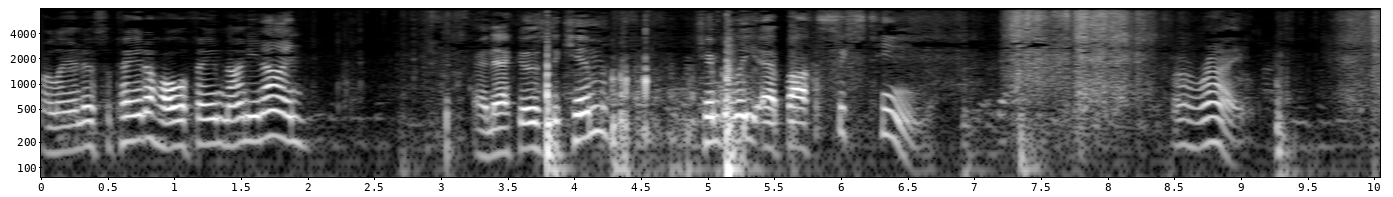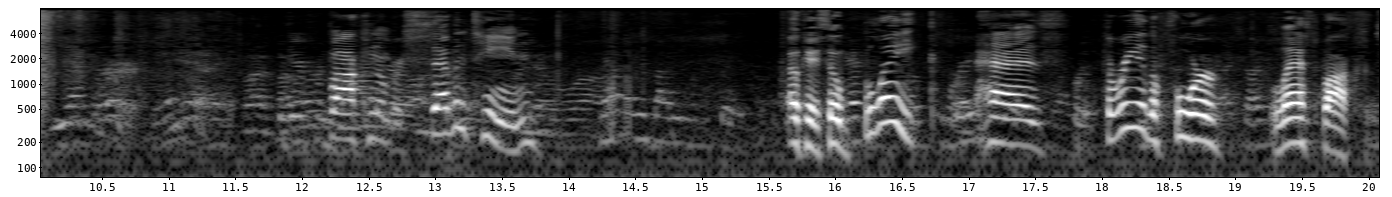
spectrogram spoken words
Orlando Cepeda, Hall of Fame, 99. And that goes to Kim. Kimberly at box 16. All right. Box number 17. Okay, so Blake has three of the four last boxes.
